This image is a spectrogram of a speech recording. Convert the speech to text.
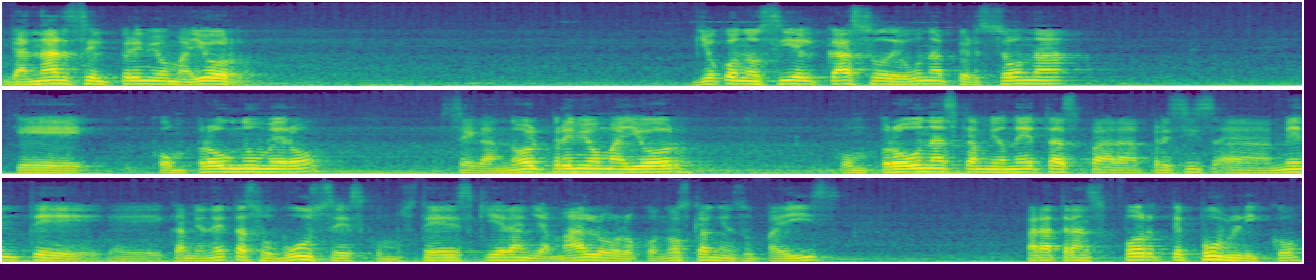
ganarse el premio mayor, yo conocí el caso de una persona que compró un número, se ganó el premio mayor, compró unas camionetas para precisamente eh, camionetas o buses, como ustedes quieran llamarlo o lo conozcan en su país, para transporte público.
